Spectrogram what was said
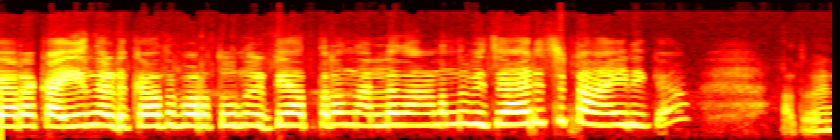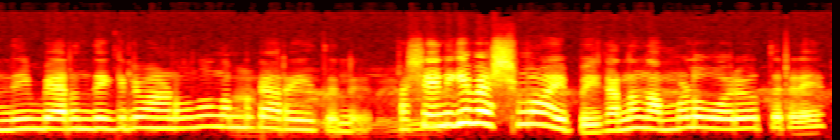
വേറെ കയ്യിൽ നിന്ന് എടുക്കാതെ പുറത്തുനിന്ന് കിട്ടിയാൽ അത്ര നല്ലതാണെന്ന് വിചാരിച്ചിട്ടായിരിക്കാം. അതും എന്തെങ്കിലും വേറെ എന്തെങ്കിലും ആണോ എന്ന് നമുക്ക് അറിയത്തില്ല പക്ഷെ എനിക്ക് വിഷമമായിപ്പോയി. കാരണം നമ്മൾ ഓരോരുത്തരുടെയും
